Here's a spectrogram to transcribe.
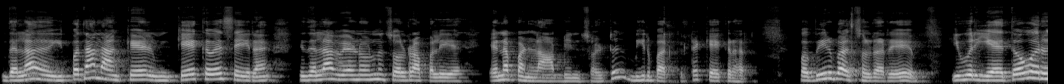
இதெல்லாம் இப்போ தான் நான் கே கேட்கவே செய்கிறேன் இதெல்லாம் வேணும்னு சொல்கிறாப்பலையே என்ன பண்ணலாம் அப்படின்னு சொல்லிட்டு பீர்பால்கிட்ட கேட்குறாரு இப்போ பீர்பால் சொல்கிறாரு இவர் ஏதோ ஒரு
